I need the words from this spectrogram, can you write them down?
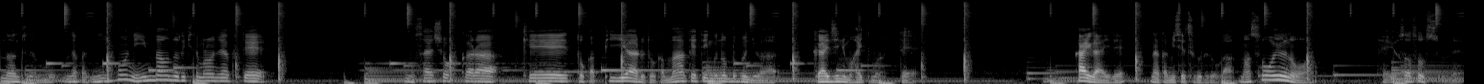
なんていうのもうなんか日本にインバウンドで来てもらうんじゃなくてもう最初から経営とか PR とかマーケティングの部分には外人にも入ってもらって海外でなんか店作るとか、まあ、そういうのは、ね、良さそうですよね。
